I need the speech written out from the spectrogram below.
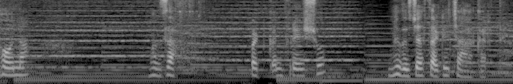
हो ना. मग जा. पटकन फ्रेश हो. मी तुझ्यासाठी चहा करते.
